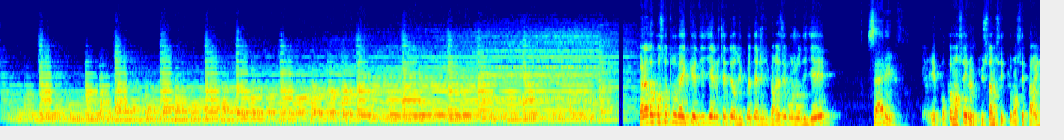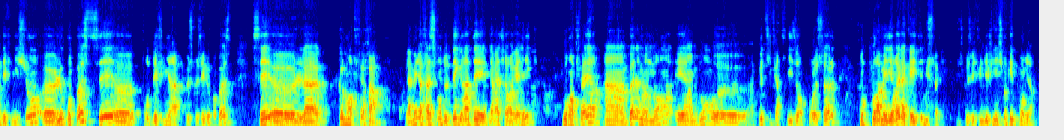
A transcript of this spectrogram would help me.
Voilà, donc on se retrouve avec Didier Alloustateur du potager du Parisé. Bonjour Didier. Salut. Et pour commencer, le plus simple, c'est de commencer par une définition. Euh, le compost, c'est, euh, pour définir un peu ce que c'est que le compost, c'est la comment faire, enfin, la meilleure façon de dégrader de la matière organique pour en faire un bon amendement et un bon euh, un petit fertilisant pour le sol, donc pour améliorer la qualité du sol. Est-ce que c'est une définition qui te convient?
